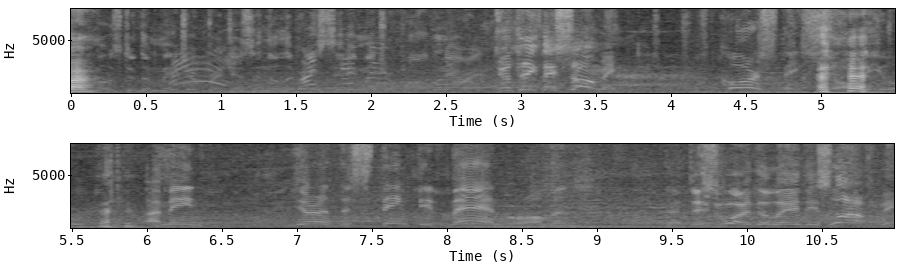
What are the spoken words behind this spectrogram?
at saw you. I mean, you're a distinctive man, Roman. That is why the ladies love me.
